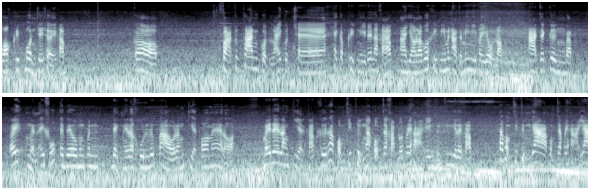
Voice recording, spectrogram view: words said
วอล์กคลิปบ่นเฉยๆครับ ก็ฝากทุกท่านกดไลค์กดแชร์ให้กับคลิปนี้ด้วยนะครับอายอมรับว่าคลิปนี้มันอาจจะไม่มีประโยชน์หรอก อาจจะกึ่งแบบ เอ้ยเหมือนไอ้ฟุกไอ้เบลมึงเป็นเด็กในละคุณหรือเปล่ารังเกียจพ่อแม่เหรอ ไม่ได้รังเกียจครับ คือถ้าผมคิดถึงอะผมจะขับรถไปหาเองถึงที่เลยครับ ถ้าผมคิดถึงย่าผมจะไปหาย่า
